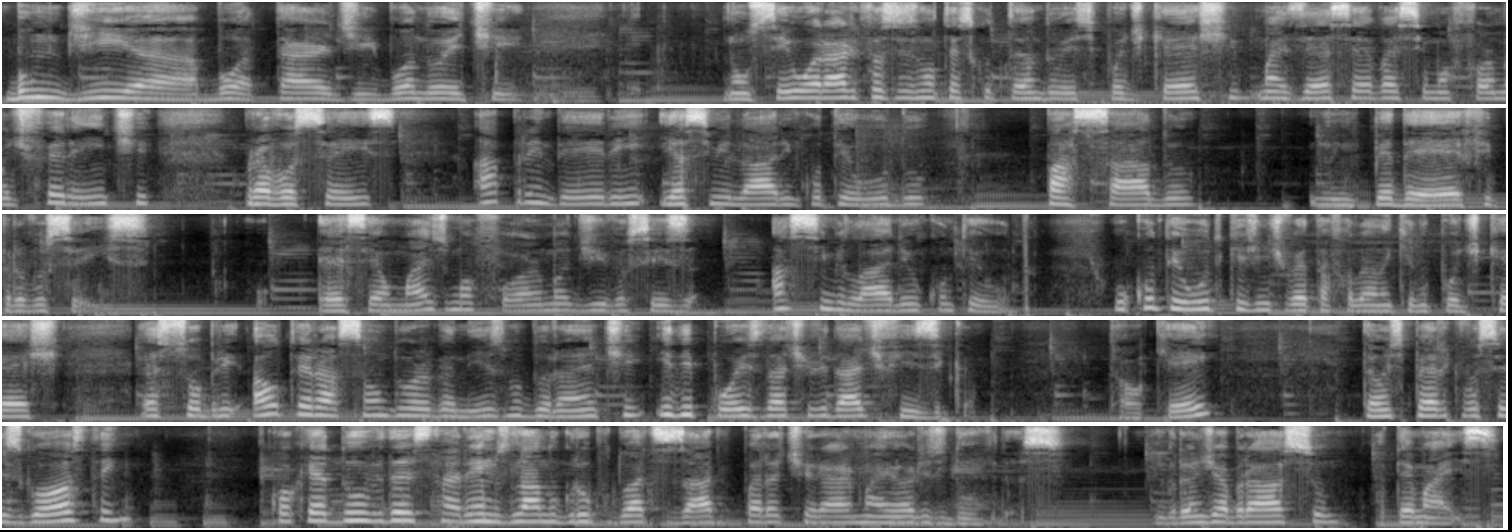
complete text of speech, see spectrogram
Bom dia, boa tarde, boa noite. Não sei o horário que vocês vão estar escutando esse podcast, mas essa vai ser uma forma diferente para vocês aprenderem e assimilarem conteúdo passado em PDF para vocês. Essa é mais uma forma de vocês assimilarem o conteúdo. O conteúdo que a gente vai estar falando aqui no podcast é sobre alteração do organismo durante e depois da atividade física. Tá ok? Então espero que vocês gostem. Qualquer dúvida, estaremos lá no grupo do WhatsApp para tirar maiores dúvidas. Um grande abraço, até mais.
